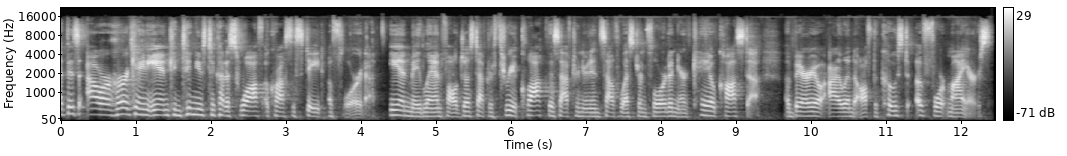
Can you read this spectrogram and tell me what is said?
At this hour, Hurricane Ian continues to cut a swath across the state of Florida. Ian made landfall just after 3 o'clock this afternoon in southwestern Florida near Cayo Costa, a barrier island off the coast of Fort Myers.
